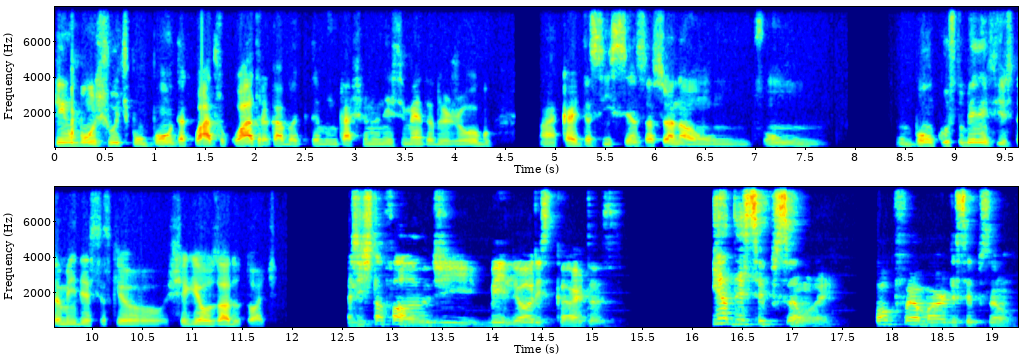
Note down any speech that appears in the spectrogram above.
tem um bom chute para um ponta 4-4, acaba também encaixando nesse meta do jogo. Uma carta assim sensacional, um, um, um bom custo-benefício também desses que eu cheguei a usar do Totti. A gente tá falando de melhores cartas. E a decepção, velho? Qual foi a maior decepção?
